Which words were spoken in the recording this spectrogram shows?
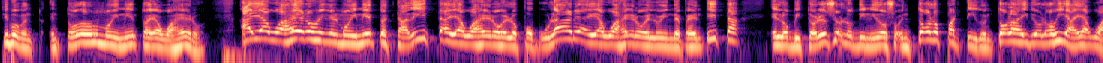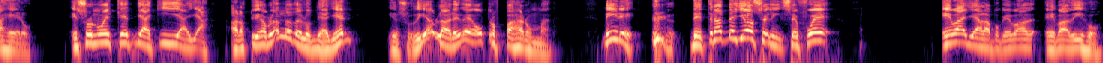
Sí, porque en, en, todos los movimientos hay aguajeros. Hay aguajeros en el movimiento estadista, hay aguajeros en los populares, hay aguajeros en los independentistas en los victoriosos, en los dignidosos, en todos los partidos, en todas las ideologías hay aguajeros. Eso no es que es de aquí y allá. Ahora estoy hablando de los de ayer y en su día hablaré de otros pájaros más. Mire, detrás de Jocelyn se fue Eva Ayala, porque Eva, dijo,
